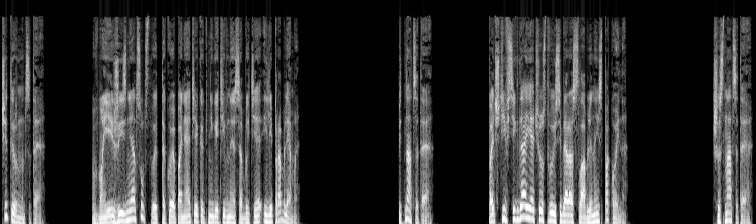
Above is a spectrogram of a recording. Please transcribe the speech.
Четырнадцатое. В моей жизни отсутствует такое понятие, как негативные события или проблемы. Пятнадцатое. Почти всегда я чувствую себя расслабленно и спокойно. Шестнадцатое.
